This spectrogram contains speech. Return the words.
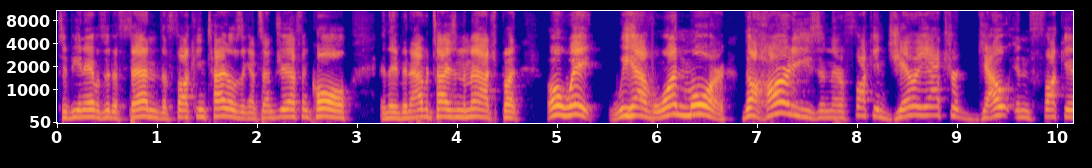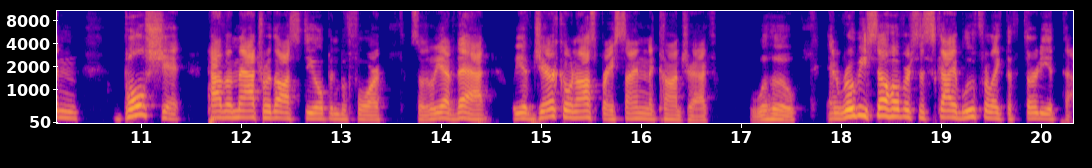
to being able to defend the fucking titles against MJF and Cole, and they've been advertising the match. But oh wait, we have one more. The Hardys and their fucking geriatric gout and fucking bullshit have a match with Aussie Open before. So we have that. We have Jericho and Ospreay signing a contract. Woohoo! And Ruby Soho versus Sky Blue for like the thirtieth time.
